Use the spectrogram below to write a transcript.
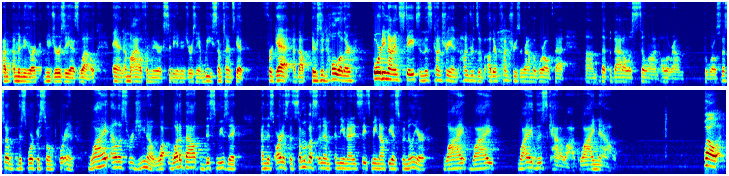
I'm, I'm in New York, New Jersey as well, and a mile from New York City and New Jersey. And we sometimes get, forget about, there's a whole other 49 states in this country and hundreds of other countries around the world that, um, that the battle is still on all around the world. So that's why this work is so important. Why Elis Regina? What, what about this music and this artist that some of us in, in the United States may not be as familiar? Why, why, why this catalog? Why now? Well,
